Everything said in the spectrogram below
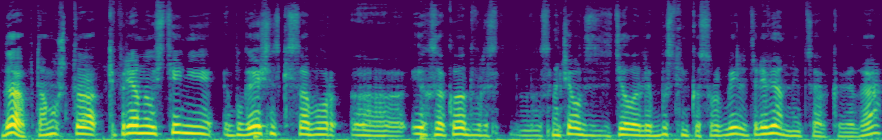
Да, потому что Киприана Устинии и Благовещенский собор, э, их закладывали, сначала сделали быстренько, срубили деревянные церкви, да,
